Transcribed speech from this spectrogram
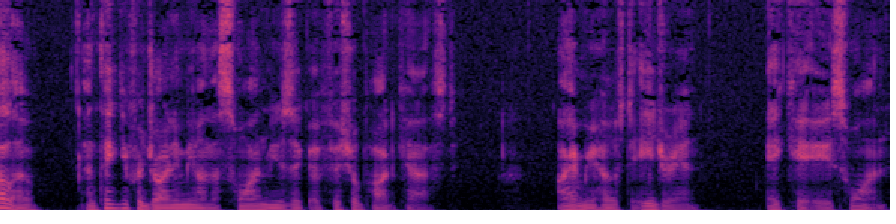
Hello, and thank you for joining me on the Swan Music official podcast. I am your host, Adrian, aka Swan.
